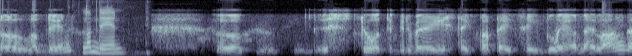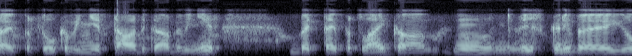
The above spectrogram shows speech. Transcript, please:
Uh, labdien! Labdien! Uh, es ļoti gribēju izteikt pateicību Lienai Langai par to, ka viņa ir tāda, kāda viņa ir. Bet tāpat laikā mm, es gribēju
